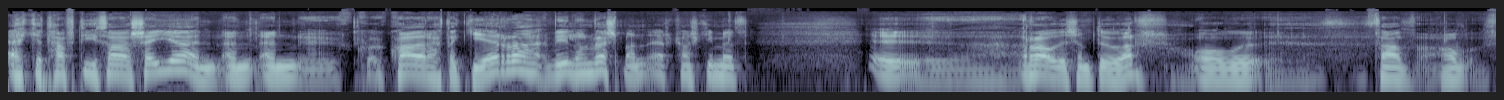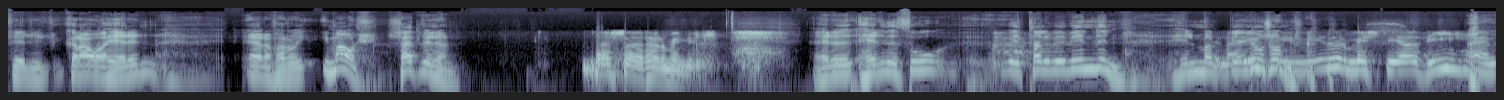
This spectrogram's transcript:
ekkert haft í það að segja en, en, en hvað er hægt að gera? Vilhelm Vestmann er kannski með e, ráði sem dögar og e, það á, fyrir gráaherin er að fara í mál. Sæl Vilhelm. Þessa er herr minnir Heyrðið þú við talið við vindin Hilmar B. Jónsson? Nei, við erum mistið að því en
